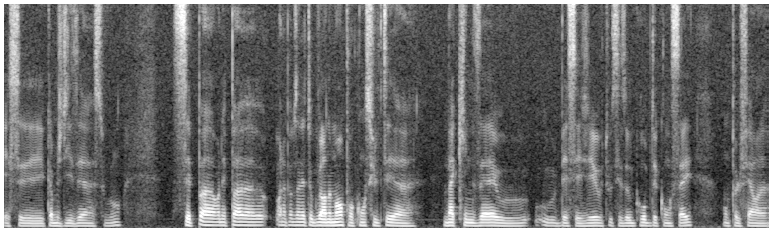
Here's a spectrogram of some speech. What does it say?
Et c'est, comme je disais souvent, c'est pas, on n'est pas, on n'a pas besoin d'être au gouvernement pour consulter McKinsey ou, ou, BCG ou tous ces autres groupes de conseils. On peut le faire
